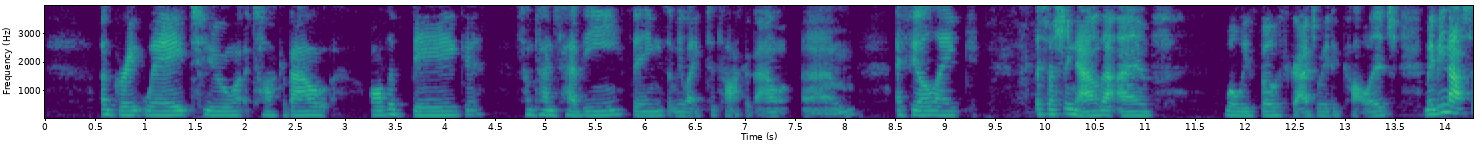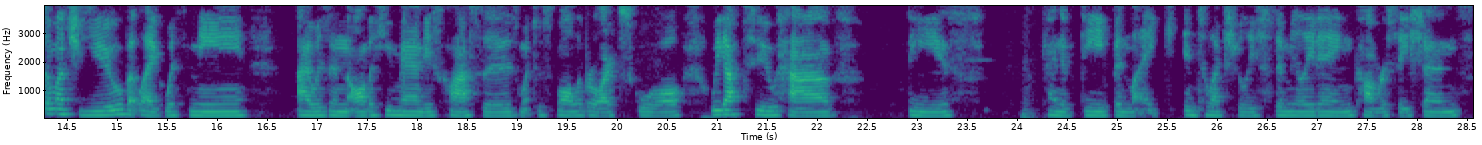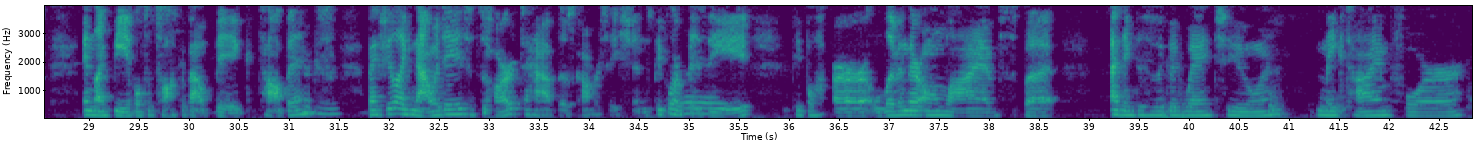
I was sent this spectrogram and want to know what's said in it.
a great way to talk about all the big, sometimes heavy things that we like to talk about. Um, I feel like, especially now that I've well, we've both graduated college. Maybe not so much you, but like with me, I was in all the humanities classes, went to a small liberal arts school. We got to have these kind of deep and like intellectually stimulating conversations and like be able to talk about big topics. Mhm. But I feel like nowadays it's hard to have those conversations. People are busy, people are living their own lives, but I think this is a good way to make time for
